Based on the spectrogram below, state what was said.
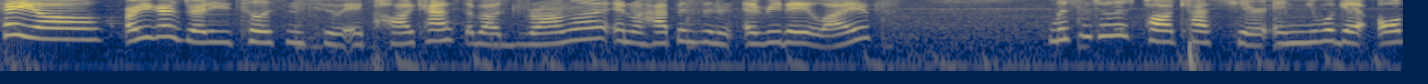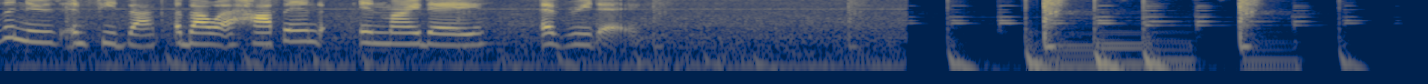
Hey y'all, are you guys ready to listen to a podcast about drama and what happens in an everyday life? Listen to this podcast here and you will get all the news and feedback about what happened in my day every day.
